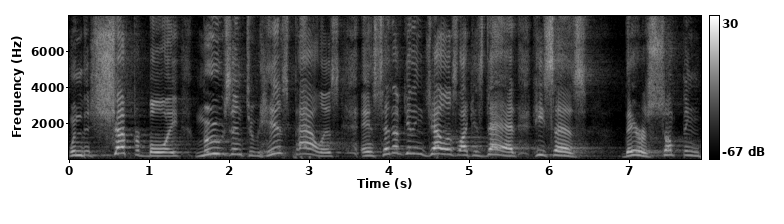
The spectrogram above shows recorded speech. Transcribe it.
when this shepherd boy moves into his palace, instead of getting jealous like his dad, he says, There is something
